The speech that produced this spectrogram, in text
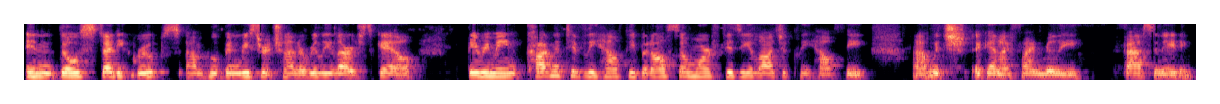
in those study groups um, who've been researched on a really large scale they remain cognitively healthy, but also more physiologically healthy, uh, which again, I find really fascinating.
